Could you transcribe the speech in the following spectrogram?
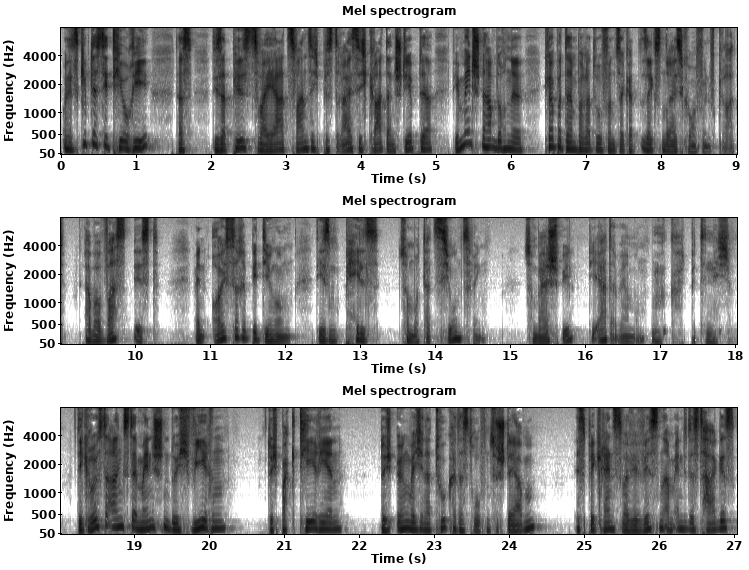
Und jetzt gibt es die Theorie, dass dieser Pilz zwar ja 20 bis 30 Grad, dann stirbt er. Wir Menschen haben doch eine Körpertemperatur von ca. 36,5 Grad. Aber was ist, wenn äußere Bedingungen diesen Pilz zur Mutation zwingen? Zum Beispiel die Erderwärmung. Oh Gott, bitte nicht. Die größte Angst der Menschen, durch Viren, durch Bakterien, durch irgendwelche Naturkatastrophen zu sterben, ist begrenzt, weil wir wissen, am Ende des Tages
